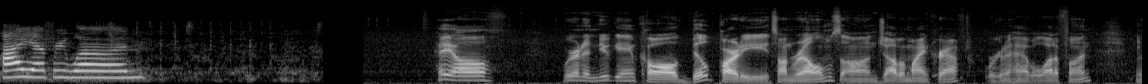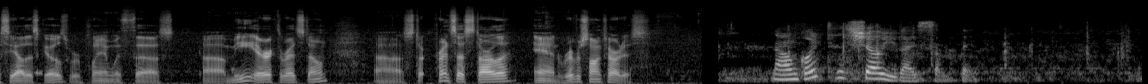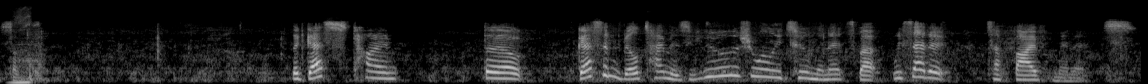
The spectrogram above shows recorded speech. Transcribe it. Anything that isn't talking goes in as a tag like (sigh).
Hi everyone. Hey all! We're in a new game called Build Party. It's on Realms on Java Minecraft. We're going to have a lot of fun. We're going to see how this goes. We're playing with uh, uh, me, Eric the Redstone, uh, Star Princess Starla, and Riversong TARDIS. Now I'm going to show you guys something. Something. The guest time, the guest and build time is usually two minutes, but we set it to five minutes.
